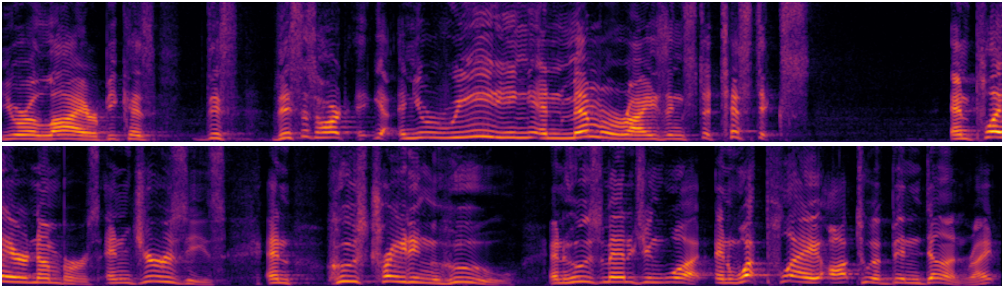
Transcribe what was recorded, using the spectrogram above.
You're a liar because this this is hard. Yeah, and you're reading and memorizing statistics and player numbers and jerseys and who's trading who and who's managing what and what play ought to have been done, right?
